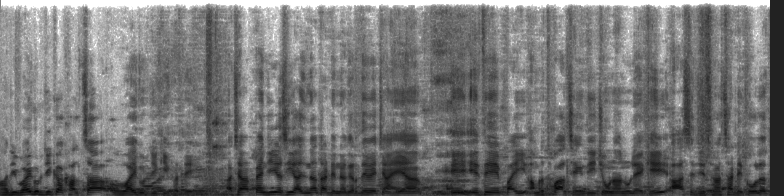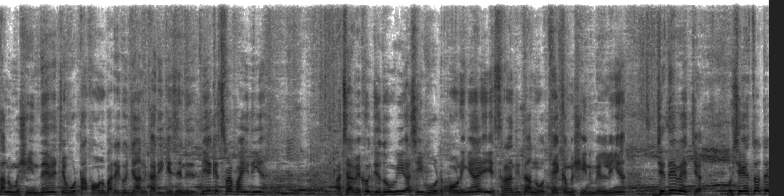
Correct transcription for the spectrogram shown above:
ਹਾਂਜੀ, ਵਾਹਿਗੁਰੂ ਜੀ ਕਾ ਖਾਲਸਾ, ਵਾਹਿਗੁਰੂ ਜੀ ਕੀ ਫਤਿਹ। ਅੱਛਾ, ਭੈਣ ਜੀ, ਅਸੀਂ ਅੱਜ ਨਾ ਤੁਹਾਡੇ ਨਗਰ ਦੇ ਵਿੱਚ ਆਏ ਆ ਇਹ ਇਥੇ ਭਾਈ ਅਮਰਤਪਾਲ ਸਿੰਘ ਦੀ ਚੋਣਾਂ ਨੂੰ ਲੈ ਕੇ ਆਸ ਜਿਸ ਤਰ੍ਹਾਂ ਸਾਡੇ ਕੋਲ, ਤੁਹਾਨੂੰ ਮਸ਼ੀਨ ਦੇ ਵਿੱਚ ਵੋਟਾਂ ਪਾਉਣ ਬਾਰੇ ਕੋਈ ਜਾਣਕਾਰੀ ਕਿਸੇ ਨੇ ਦਿੱਤੀ ਹੈ ਕਿਸ ਤਰ੍ਹਾਂ ਪਾਈ ਦੀਆਂ? ਅੱਛਾ ਵੇਖੋ ਜਦੋਂ ਵੀ ਅਸੀਂ ਵੋਟ ਪਾਉਣੀ ਆ ਇਸ ਤਰ੍ਹਾਂ ਦੀ ਤੁਹਾਨੂੰ ਉੱਥੇ ਇੱਕ ਮਸ਼ੀਨ ਮਿਲਣੀ ਆ ਜਿਹਦੇ ਵਿੱਚ ਵਿਸ਼ੇਸ਼ ਤੌਰ ਤੇ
